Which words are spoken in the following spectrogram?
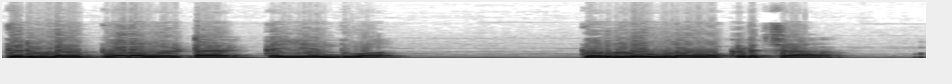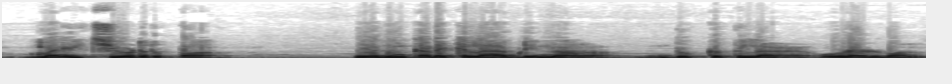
தெருவில் போறவங்கள்ட்ட கையேந்துவான். பொருளோ உணவோ கிடைச்சா மகிழ்ச்சியோடு இருப்பான். ஏதும் கிடைக்கல அப்படின்னா துக்கத்துல உழல்வான்.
